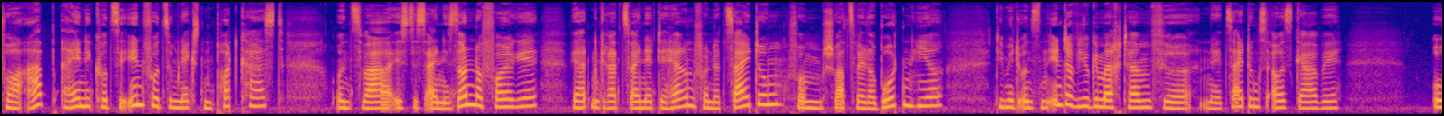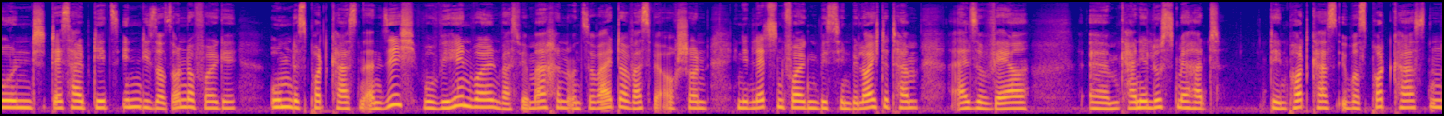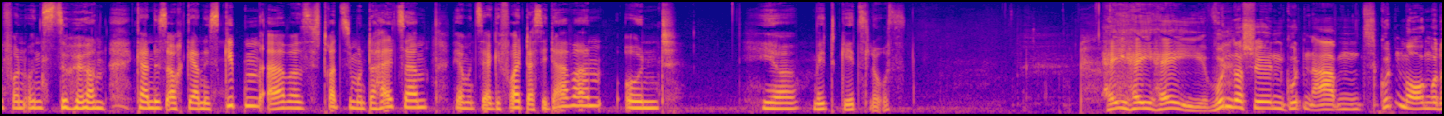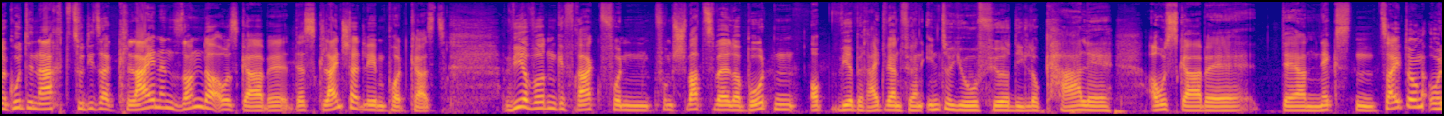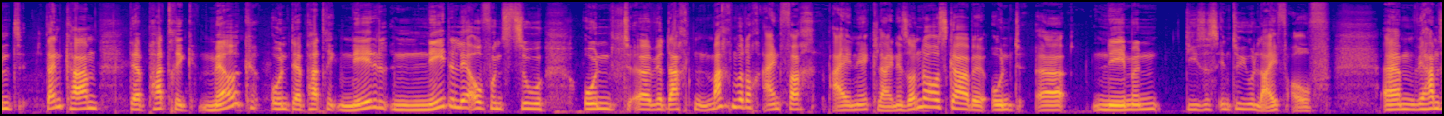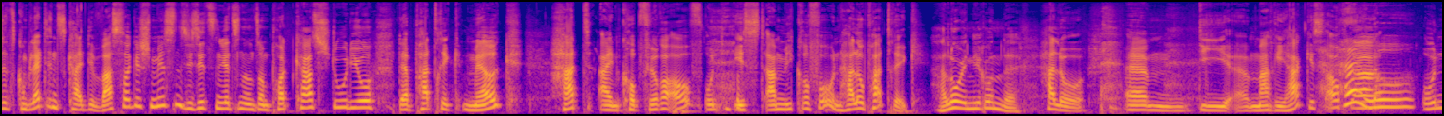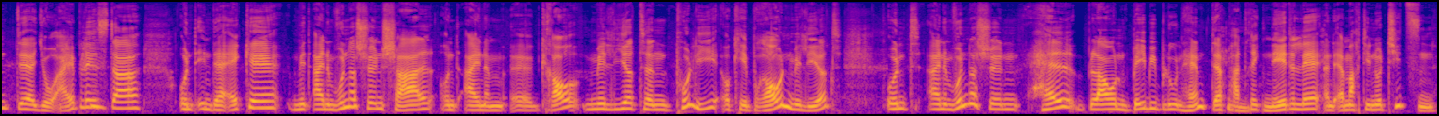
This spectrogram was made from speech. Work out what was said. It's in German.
Vorab eine kurze Info zum nächsten Podcast. Und zwar ist es eine Sonderfolge. Wir hatten gerade zwei nette Herren von der Zeitung, vom Schwarzwälder Boten hier, die mit uns ein Interview gemacht haben für eine Zeitungsausgabe. Und deshalb geht es in dieser Sonderfolge um das Podcasten an sich, wo wir hinwollen, was wir machen und so weiter, was wir auch schon in den letzten Folgen ein bisschen beleuchtet haben. Also wer ähm, keine Lust mehr hat, den Podcast übers Podcasten von uns zu hören, kann das auch gerne skippen, aber es ist trotzdem unterhaltsam. Wir haben uns sehr gefreut, dass Sie da waren und hiermit geht's los. Hey, hey, hey, wunderschönen guten Abend, guten Morgen oder gute Nacht zu dieser kleinen Sonderausgabe des Kleinstadtleben-Podcasts. Wir wurden gefragt von, vom Schwarzwälder Boten, ob wir bereit wären für ein Interview für die lokale Ausgabe der nächsten Zeitung. Und dann kam der Patrick Merck und der Patrick Nedele auf uns zu und äh, wir dachten, machen wir doch einfach eine kleine Sonderausgabe und äh, nehmen dieses Interview live auf. Ähm, wir haben es jetzt komplett ins kalte Wasser geschmissen. Sie sitzen jetzt in unserem Podcast-Studio. Der Patrick Merck hat einen Kopfhörer auf und ist am Mikrofon. Hallo Patrick. Hallo in die Runde. Hallo. Ähm, die äh, Marie Hack ist auch Hallo. da. Und der Jo Eible ist da. Und in der Ecke mit einem wunderschönen Schal und einem äh, grau melierten Pulli, okay, braun meliert, und einem wunderschönen hellblauen babyblumen Hemd, der Patrick Nedele, und er macht die Notizen.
